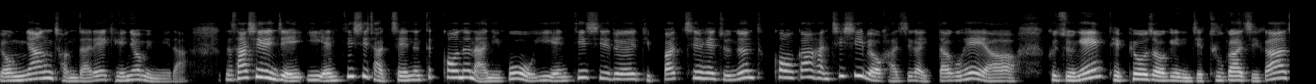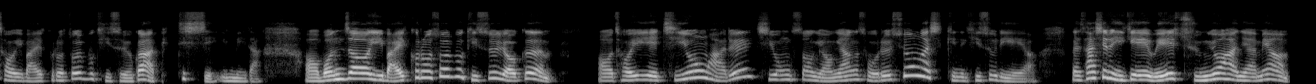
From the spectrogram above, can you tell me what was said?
영양 전달의 개념입니다. 사실 이제 이 NTC 자체는 특허는 아니고 이 NTC를 뒷받침해주는 특허가 한 70여 가지가 있다고 해요. 그 중에 대표적인 이제 두 가지가 저희 마이크로 솔브 기술과 PTC입니다. 어, 먼저 이 마이크로솔브 기술력은 어, 저희의 지용화를, 지용성 영양소를 수용화시키는 기술이에요. 그러니까 사실은 이게 왜 중요하냐면,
